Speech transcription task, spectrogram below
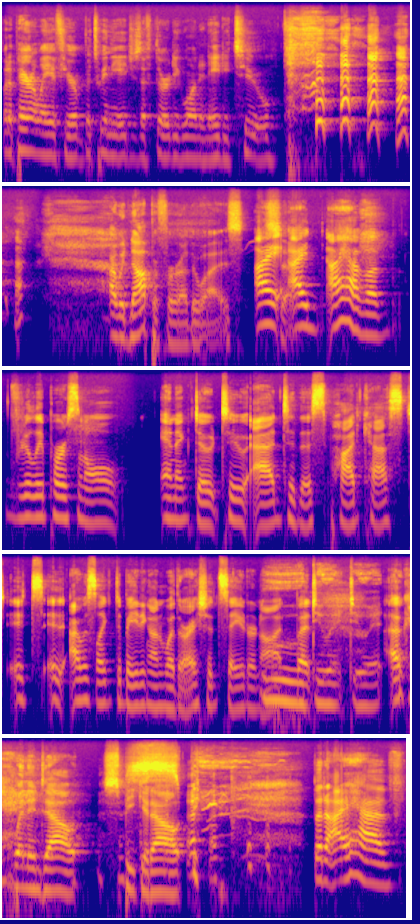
but apparently, if you're between the ages of 31 and 82, I would not prefer otherwise. I, So- I I have a really personal anecdote to add to this podcast. It's it, I was like debating on whether I should say it or not, but do it, do it. okay. when in doubt, speak it out. but I have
